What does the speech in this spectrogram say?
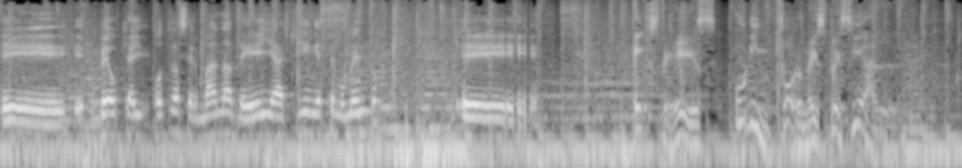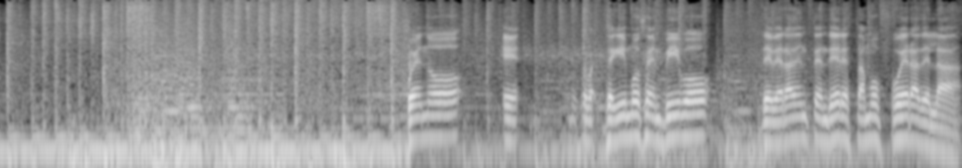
Eh, eh, veo que hay otras hermanas de ella aquí en este momento. Eh, Este es un informe especial. Bueno, eh, seguimos en vivo. Deberá de entender, estamos fuera de la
